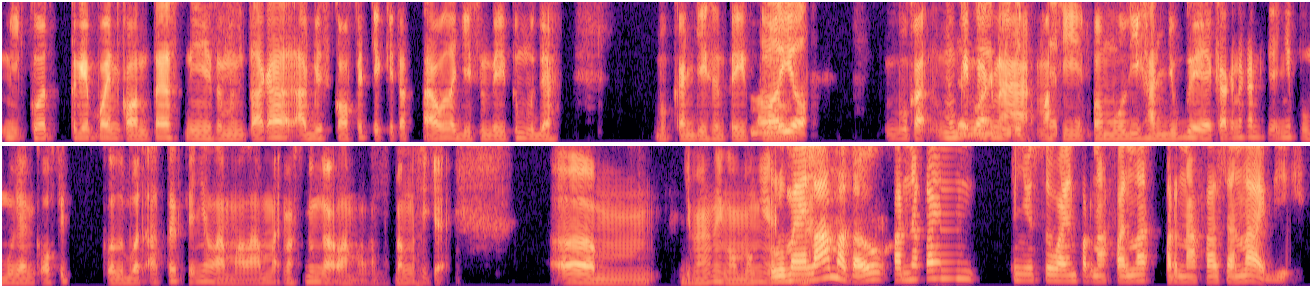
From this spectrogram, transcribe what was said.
ngikut three point contest nih. Sementara abis COVID ya kita tahu lah Jason Tatum udah bukan Jason Tatum. Meloyo. Bukan mungkin karena Jason masih pemulihan juga ya karena kan kayaknya pemulihan COVID kalau buat atlet kayaknya lama-lama. Maksud gue nggak lama-lama banget sih kayak em gimana nih ngomongnya? Lumayan lama tau, karena kan penyesuaian pernafasan, pernafasan lagi.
